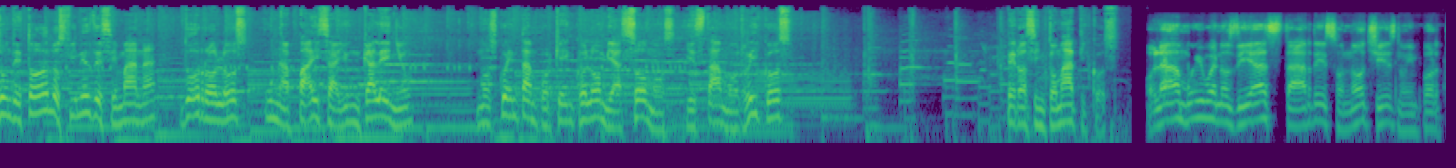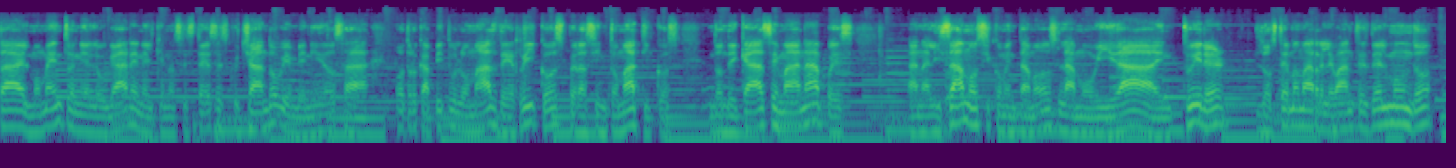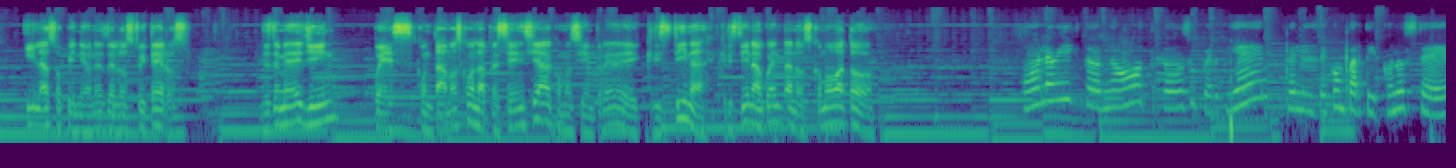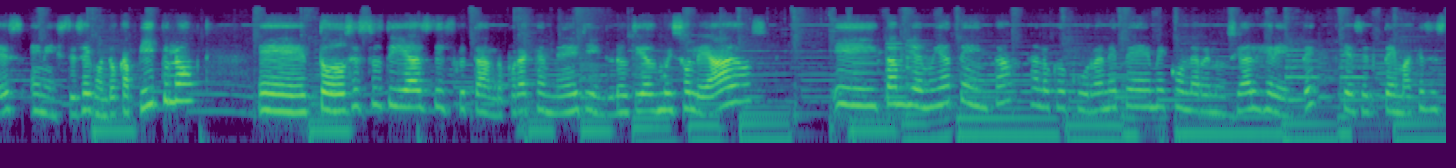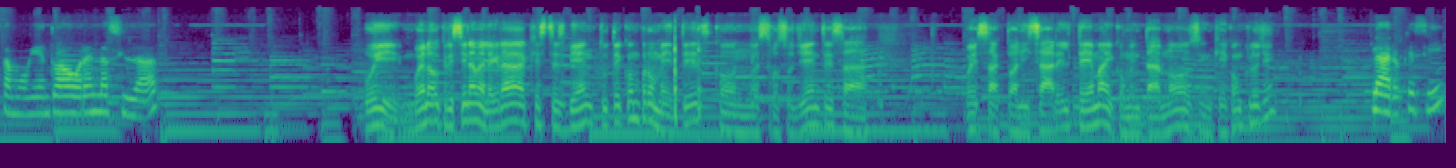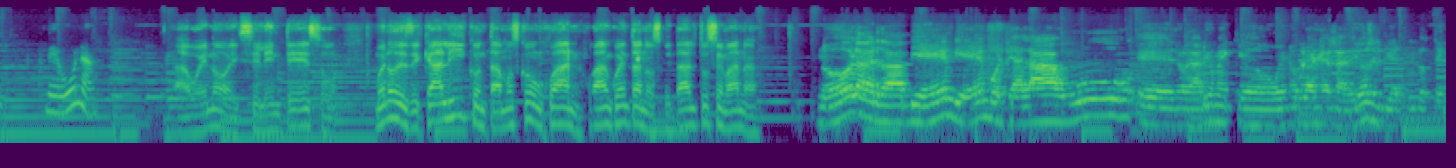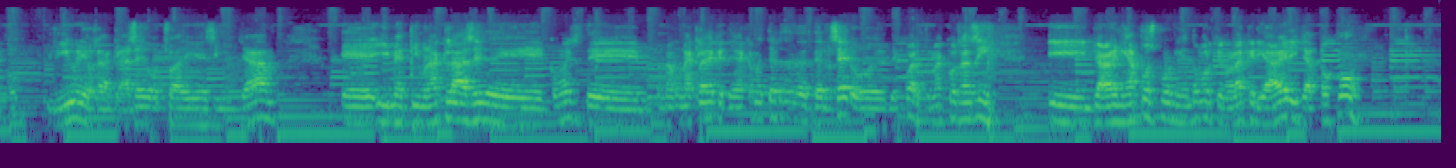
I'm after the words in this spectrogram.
donde todos los fines de semana dos rolos, una paisa y un caleño nos cuentan por qué en Colombia somos y estamos ricos, pero asintomáticos. Hola, muy buenos días, tardes o noches, no importa el momento ni el lugar en el que nos estés escuchando. Bienvenidos a otro capítulo más de Ricos pero asintomáticos, donde cada semana pues analizamos y comentamos la movida en Twitter, los temas más relevantes del mundo y las opiniones de los tuiteros. Desde Medellín, pues contamos con la presencia, como siempre, de Cristina. Cristina, cuéntanos, ¿cómo va todo? Hola Víctor, no, todo súper bien, feliz de compartir con ustedes en este segundo capítulo. Eh, todos estos días disfrutando por acá en Medellín de unos días muy soleados y también muy atenta a lo que ocurra en EPM con la renuncia del gerente, que es el tema que se está moviendo ahora en la ciudad. Uy, bueno, Cristina, me alegra que estés bien. ¿Tú te comprometes con nuestros oyentes a pues actualizar el tema y comentarnos en qué concluye? Claro que sí, de una. Ah, bueno, excelente eso. Bueno, desde Cali contamos con Juan. Juan, cuéntanos, ¿qué tal tu semana? No, la verdad, bien, bien. Volví a la U, el horario me quedó bueno, gracias a Dios. El viernes lo tengo libre, o sea, clase de 8 a 10 y ya. Eh, y metí una clase de, ¿cómo es? De, una, clase que tenía que meter desde tercero, desde cuarto, una cosa así. Y ya venía posponiendo porque no la quería ver y ya tocó.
